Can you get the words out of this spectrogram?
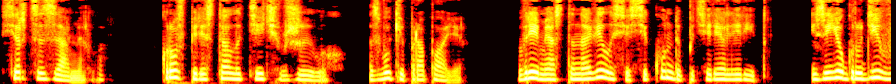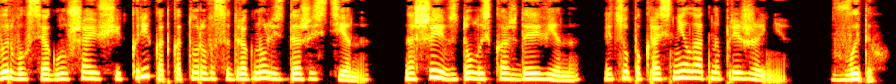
Сердце замерло. Кровь перестала течь в жилах. Звуки пропали. Время остановилось, а секунды потеряли ритм. Из ее груди вырвался оглушающий крик, от которого содрогнулись даже стены. На шее вздулась каждая вена, лицо покраснело от напряжения. Выдох.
